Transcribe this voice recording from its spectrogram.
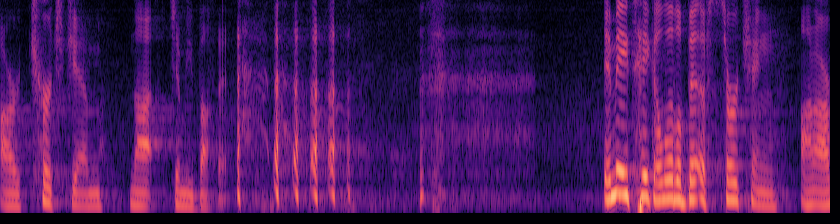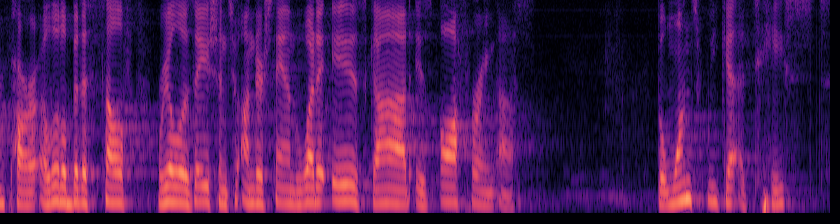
our church Jim, not Jimmy Buffett. It may take a little bit of searching on our part, a little bit of self realization to understand what it is God is offering us. But once we get a taste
